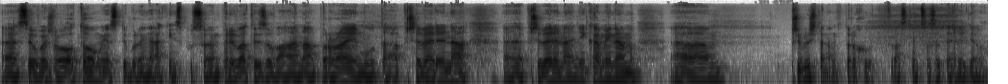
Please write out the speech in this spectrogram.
eh, se uvažovalo o tom, jestli bude nějakým způsobem privatizována, pronajmuta, převedena, převedena někam jinam. Přibližte nám trochu, vlastně, co se tehdy dělo.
